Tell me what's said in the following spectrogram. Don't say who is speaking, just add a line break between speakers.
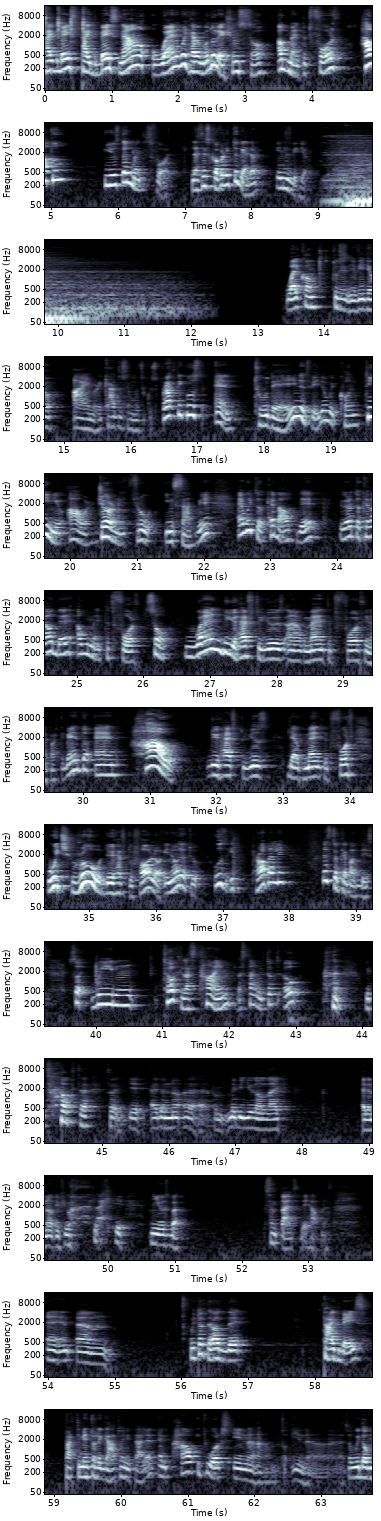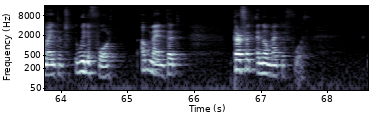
tied bass, tied bass now when we have a modulation, so augmented fourth. How to use the augmented fourth? Let's discover it together in this video. Welcome to this new video. I'm and Musicus Practicus and today in this video we continue our journey through Insanguine and we talk about the we're gonna talk about the augmented fourth. So when do you have to use an augmented fourth in a partimento and how do you have to use the augmented fourth? Which rule do you have to follow in order to use it properly? Let's talk about this. So we um, talked last time, last time we talked, oh, we talked, uh, so yeah, I don't know, uh, maybe you don't like, I don't know if you like news, but sometimes they happen. And um, we talked about the tied bass, partimento legato in Italian, and how it works in, uh, in uh, so with augmented, with the fourth, augmented, perfect and augmented fourth.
